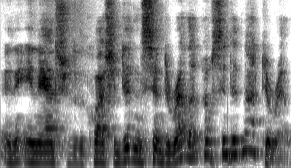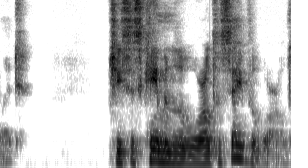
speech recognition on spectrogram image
in, in answer to the question, didn't sin derail it? No, sin did not derail it. Jesus came into the world to save the world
